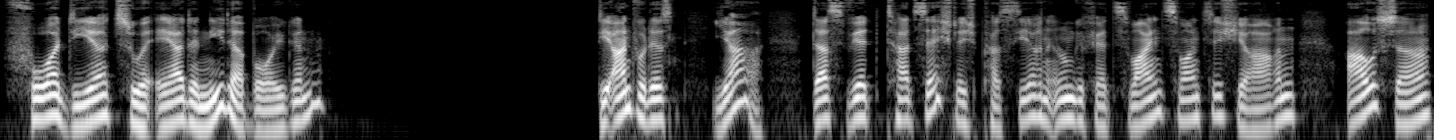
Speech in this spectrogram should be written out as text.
vor dir zur Erde niederbeugen? Die Antwort ist ja, das wird tatsächlich passieren in ungefähr 22 Jahren, außer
